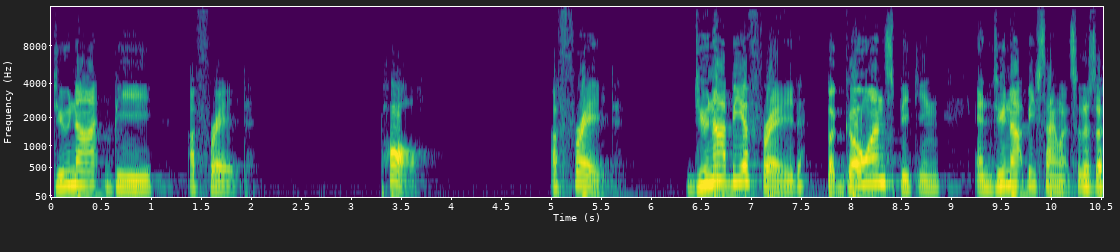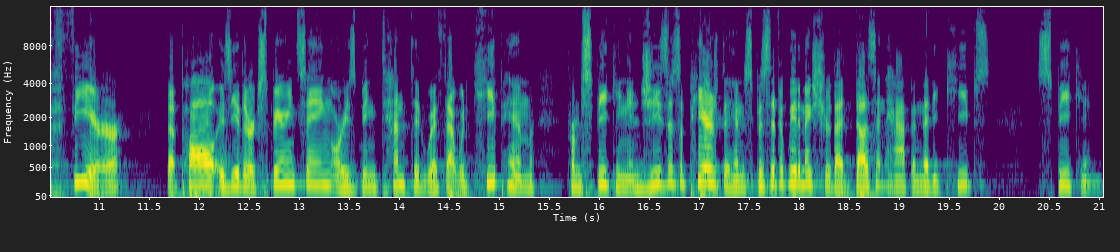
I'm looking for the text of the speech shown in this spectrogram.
Do not be afraid. Paul, afraid. Do not be afraid, but go on speaking, and do not be silent. So there's a fear that Paul is either experiencing or he's being tempted with that would keep him from speaking. And Jesus appears to him specifically to make sure that doesn't happen, that he keeps speaking.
